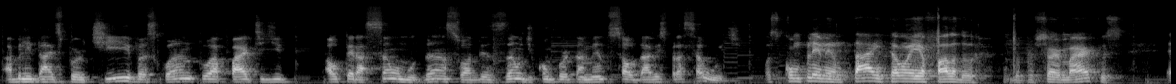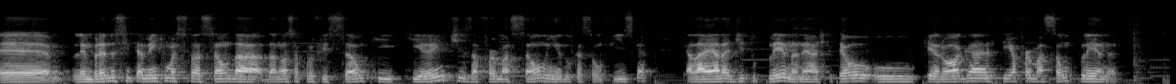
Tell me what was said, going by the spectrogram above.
habilidades esportivas quanto a parte de alteração ou mudança ou adesão de comportamentos saudáveis para a saúde. Posso complementar, então, aí a fala do, do professor Marcos, é, lembrando, assim, também que uma situação da, da nossa profissão, que, que antes a formação em educação física, ela era dito plena, né? Acho que até o, o Queiroga tem a formação plena.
